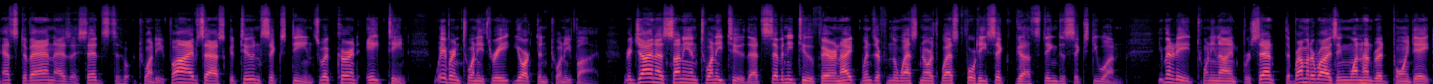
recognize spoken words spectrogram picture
Estevan, as I said, 25. Saskatoon, 16. Swift Current, 18. Weyburn, 23. Yorkton, 25. Regina, sunny and 22. That's 72 Fahrenheit. Winds from the west northwest, 46, gusting to 61. Humidity, 29%. The barometer rising 100.8.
